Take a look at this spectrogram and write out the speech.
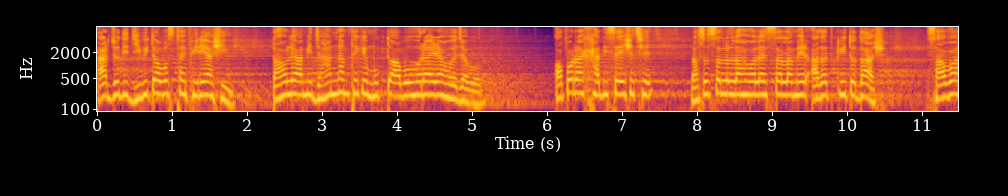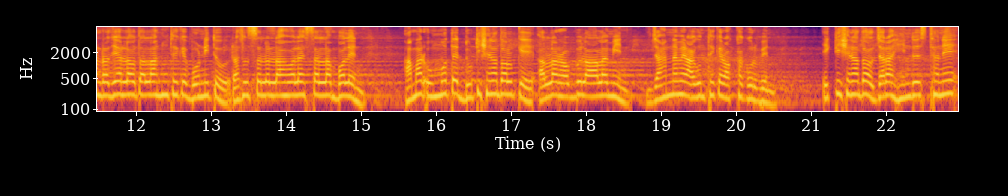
আর যদি জীবিত অবস্থায় ফিরে আসি, তাহলে আমি জাহান্নাম থেকে মুক্ত আবহরাইরা হয়ে যাব। অপর এক হাদিসে এসেছে, রাসুল সাল্লাহ আলাইসাল্লামের আজাদকৃত দাস সাহবান রাজিয়াল্লাহ তাল্লাহ্ন থেকে বর্ণিত রাসুল সাল্লাহ আলাইসাল্লাম বলেন, আমার উম্মতের দুটি সেনাদলকে আল্লাহ রব্বুল আলমিন জাহান্নামের আগুন থেকে রক্ষা করবেন। একটি সেনাদল যারা হিন্দুস্থানে,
